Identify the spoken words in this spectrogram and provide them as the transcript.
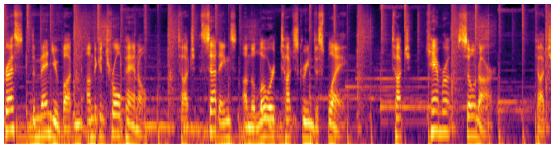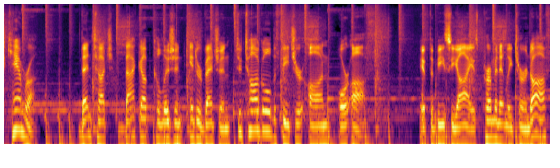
press the menu button on the control panel, touch Settings on the lower touchscreen display, touch Camera Sonar, touch Camera, then touch Backup Collision Intervention to toggle the feature on or off. If the BCI is permanently turned off,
